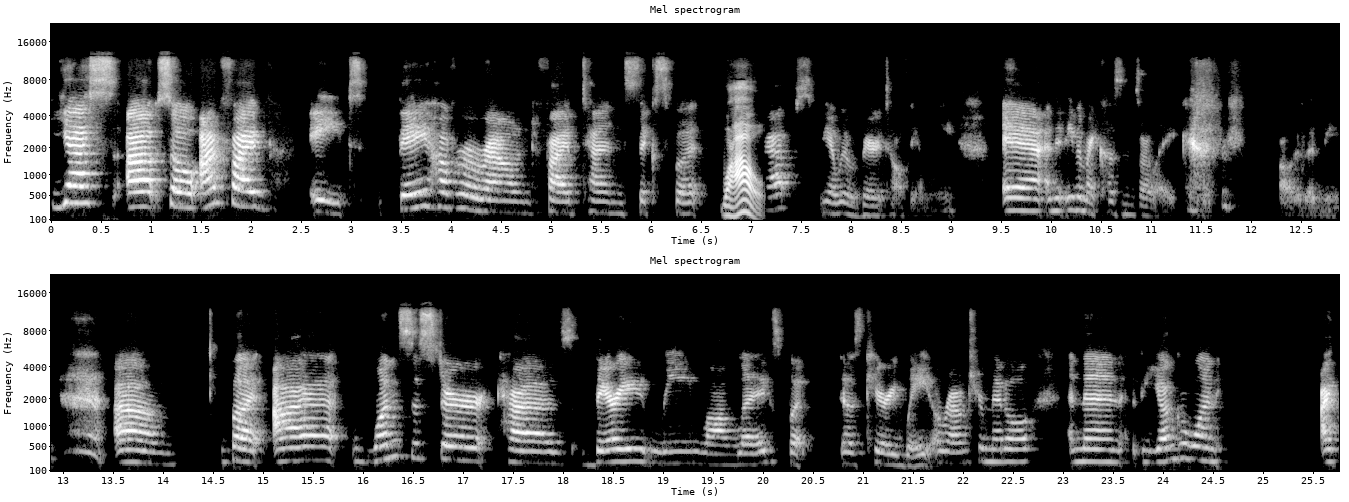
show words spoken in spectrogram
Yes. Uh, so I'm five eight. They hover around five ten, six foot. Wow. Perhaps. Yeah, we have a very tall family, and and even my cousins are like taller than me. Um, but I one sister has very lean, long legs, but does carry weight around her middle, and then the younger one. I,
